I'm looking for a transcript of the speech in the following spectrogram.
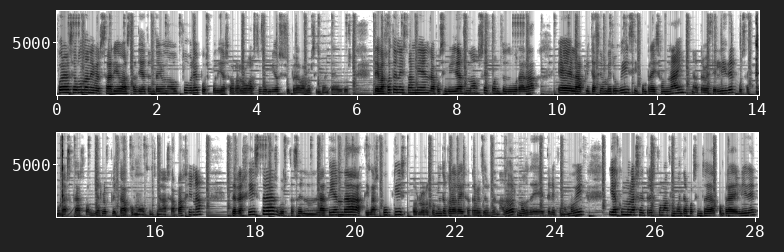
por el segundo aniversario hasta el día 31 de octubre pues podías ahorrar los gastos de envío si superabas los 50 euros. Debajo tenéis también la posibilidad no sé cuánto durará la aplicación Verubi si compráis online a través del líder pues acumulas cashback ya os lo he explicado cómo funciona esa página te registras, buscas en la tienda, activas cookies, os lo recomiendo que lo hagáis a través de ordenador, no de teléfono móvil, y acumulas el 3,50% de la compra del líder,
